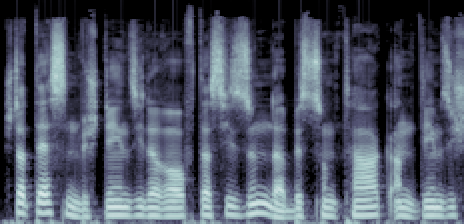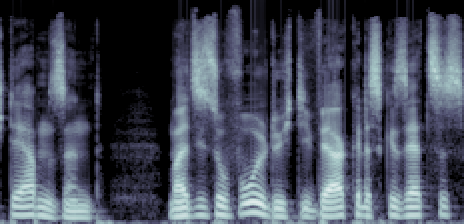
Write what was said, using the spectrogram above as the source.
Stattdessen bestehen sie darauf, dass sie Sünder bis zum Tag, an dem sie sterben sind, weil sie sowohl durch die Werke des Gesetzes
